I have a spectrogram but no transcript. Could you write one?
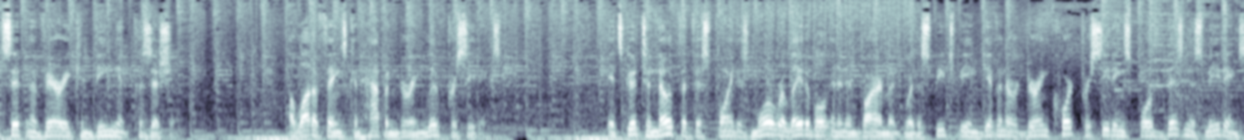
Sit in a very convenient position. A lot of things can happen during live proceedings. It's good to note that this point is more relatable in an environment where the speech being given or during court proceedings or business meetings.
